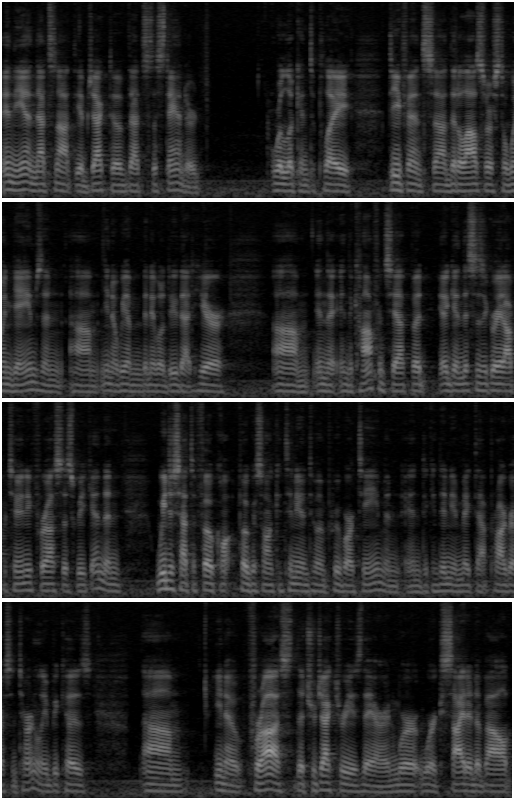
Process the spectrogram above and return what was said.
in the end, that's not the objective, that's the standard. We're looking to play defense uh, that allows us to win games, and um, you know we haven't been able to do that here um, in the in the conference yet. But again, this is a great opportunity for us this weekend, and we just have to fo- focus on continuing to improve our team and, and to continue to make that progress internally because um, you know for us the trajectory is there, and we're we're excited about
